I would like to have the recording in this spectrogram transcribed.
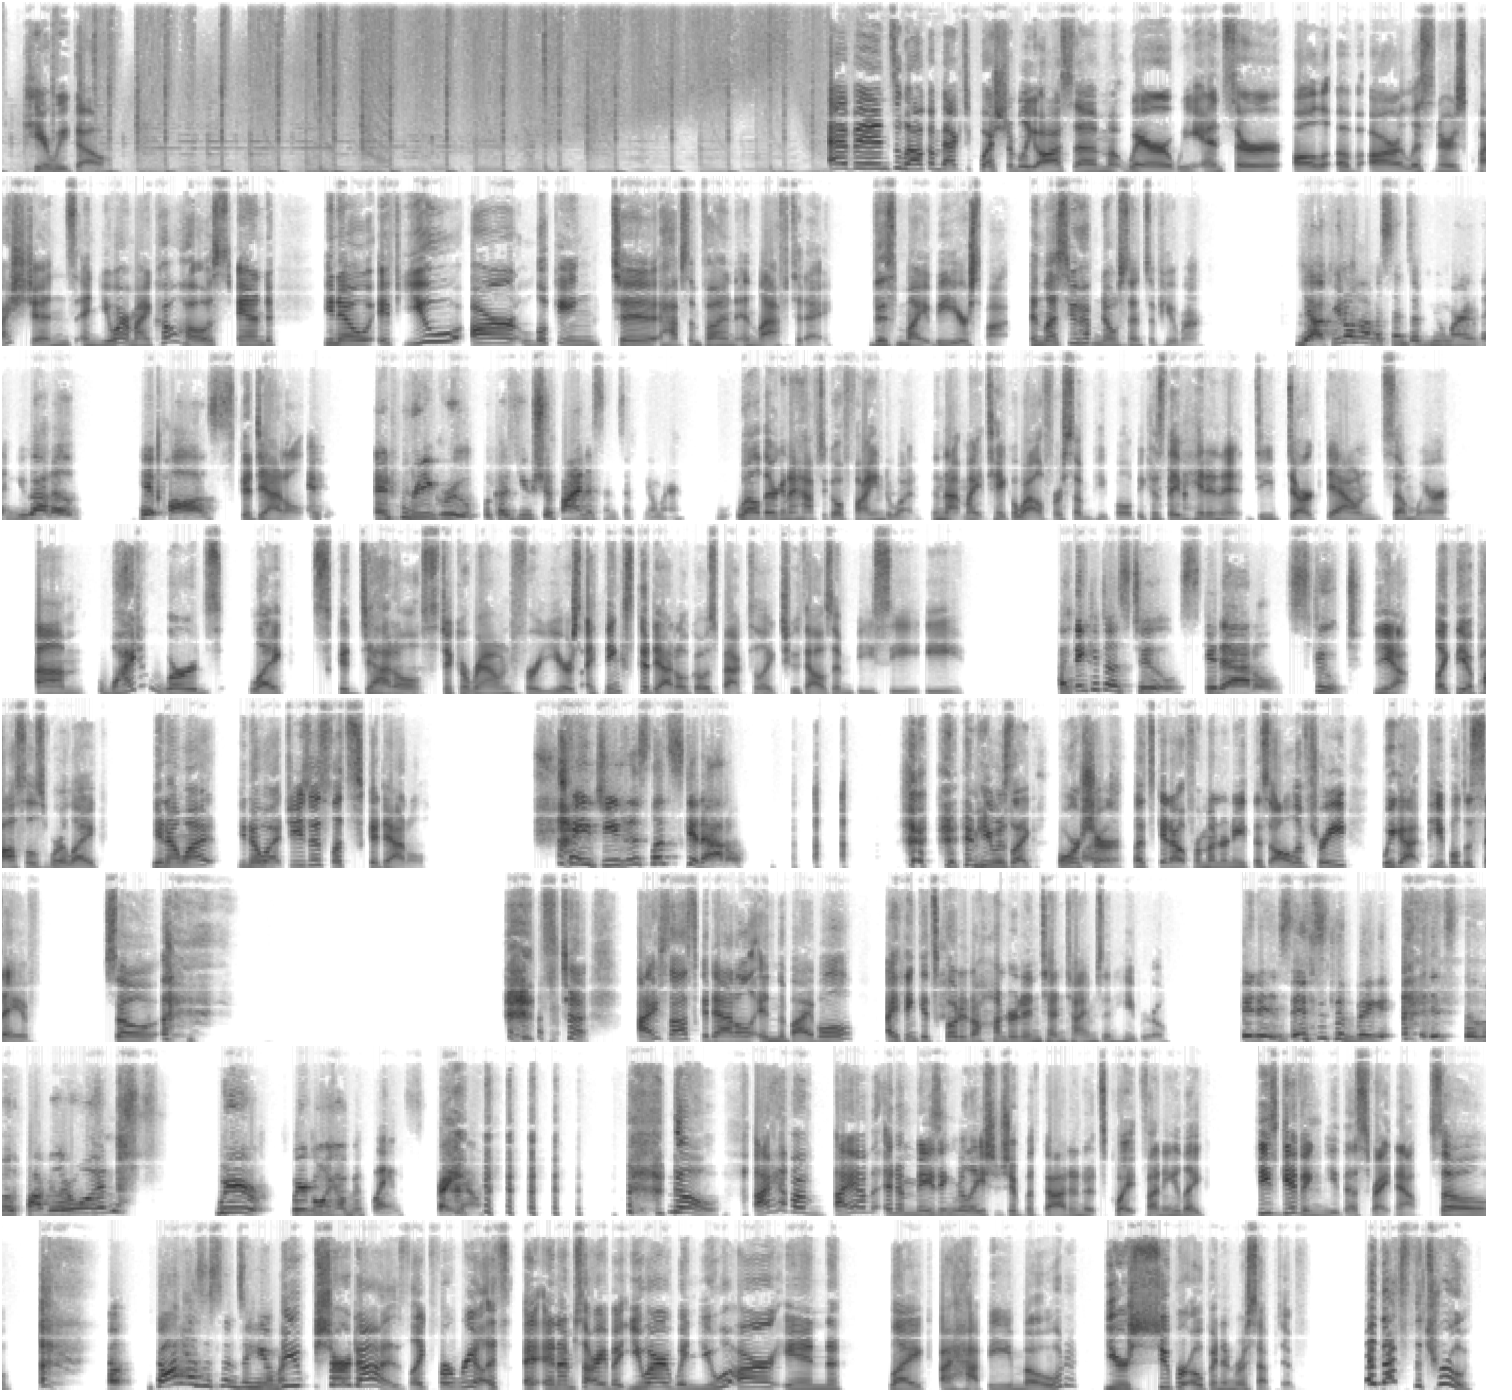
Here we go. Evans, welcome back to Questionably Awesome, where we answer all of our listeners' questions. And you are my co host. And, you know, if you are looking to have some fun and laugh today, this might be your spot, unless you have no sense of humor. Yeah, if you don't have a sense of humor, then you gotta hit pause Skedaddle. and regroup because you should find a sense of humor. Well, they're going to have to go find one. And that might take a while for some people because they've hidden it deep, dark down somewhere. Um, why do words like skedaddle stick around for years? I think skedaddle goes back to like 2000 BCE. I think it does too. Skedaddle, scoot. Yeah. Like the apostles were like, you know what? You know what, Jesus? Let's skedaddle. Hey, Jesus, let's skedaddle. and he was like, for sure. Let's get out from underneath this olive tree. We got people to save. So to- I saw skedaddle in the Bible. I think it's quoted 110 times in Hebrew. It is. It's the big. It's the most popular one. We're we're going up in flames right now. no, I have a I have an amazing relationship with God, and it's quite funny. Like He's giving me this right now, so God has a sense of humor. He sure does. Like for real. It's and I'm sorry, but you are when you are in like a happy mode, you're super open and receptive. And that's the truth.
